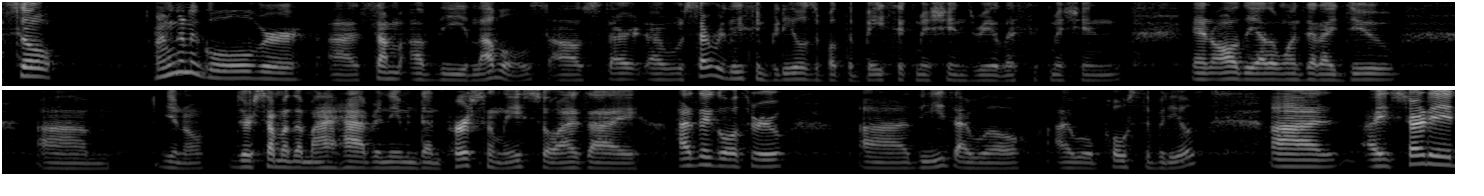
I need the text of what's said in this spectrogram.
so I'm gonna go over uh, some of the levels. I'll start. I will start releasing videos about the basic missions, realistic missions, and all the other ones that I do. Um, you know, there's some of them I haven't even done personally. So as I as I go through uh, these, I will I will post the videos. Uh, I started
